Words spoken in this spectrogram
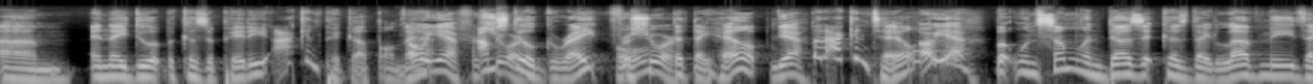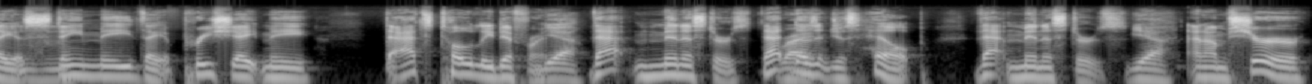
um, and they do it because of pity, I can pick up on that. Oh, yeah, for I'm sure. still grateful For sure. that they help. Yeah. but I can tell. Oh, yeah. But when someone does it because they love me, they Mm-hmm. esteem me, they appreciate me, that's totally different. Yeah. that ministers. That Right. doesn't just help. That ministers. Yeah. and I'm sure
